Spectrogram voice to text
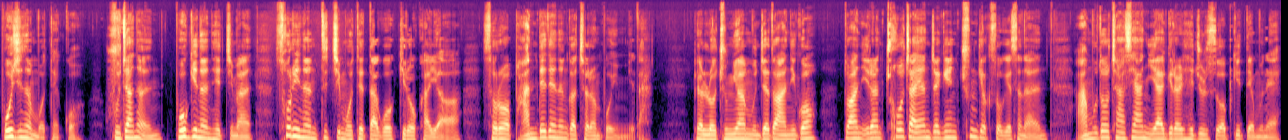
보지는 못했고 후자는 보기는 했지만 소리는 듣지 못했다고 기록하여 서로 반대되는 것처럼 보입니다. 별로 중요한 문제도 아니고 또한 이런 초자연적인 충격 속에서는 아무도 자세한 이야기를 해줄 수 없기 때문에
